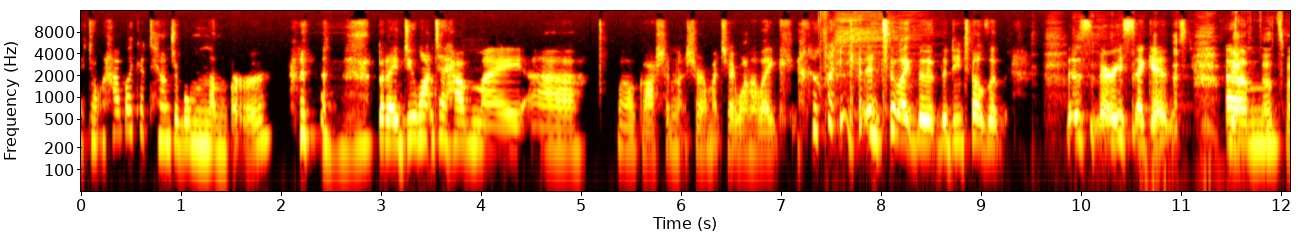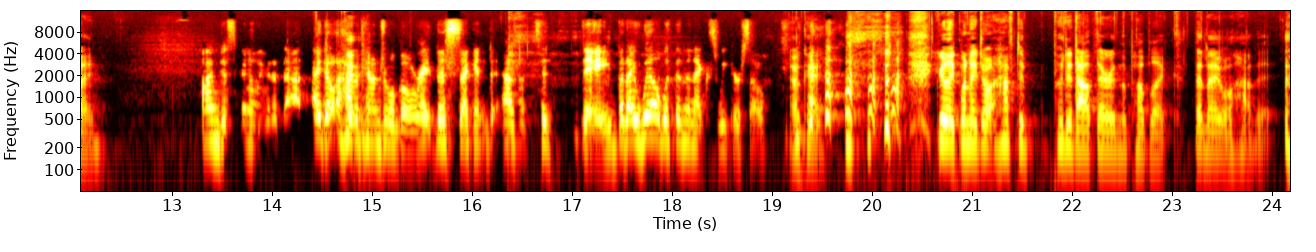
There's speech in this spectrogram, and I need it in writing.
I don't have like a tangible number, mm-hmm. but I do want to have my uh, well, gosh, I'm not sure how much I want to like get into like the the details of this very second. yeah, um, that's fine. I'm just going to leave it at that. I don't have a tangible goal right this second as of today, but I will within the next week or so. Okay. You're like, when I don't have to put it out there in the public, then I will have it.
